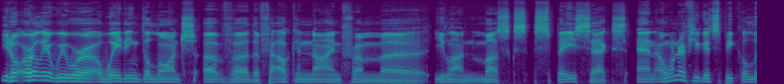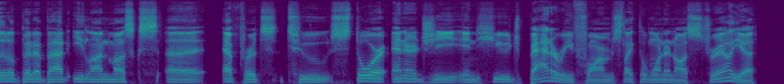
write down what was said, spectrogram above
You know, earlier we were awaiting the launch of uh, the Falcon 9 from uh, Elon Musk's SpaceX. And I wonder if you could speak a little bit about Elon Musk's uh, efforts to store energy in huge battery farms like the one in Australia.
